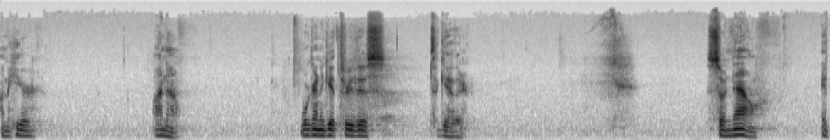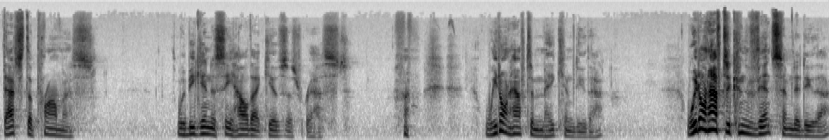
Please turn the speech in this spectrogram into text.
I'm here. I know. We're going to get through this together. So now, if that's the promise, we begin to see how that gives us rest. we don't have to make him do that. We don't have to convince him to do that.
